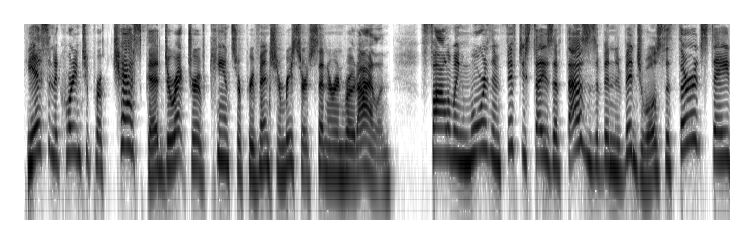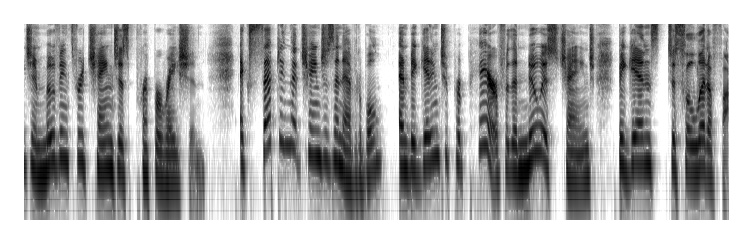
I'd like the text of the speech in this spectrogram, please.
Yes, and according to Prochaska, director of Cancer Prevention Research Center in Rhode Island, Following more than 50 studies of thousands of individuals, the third stage in moving through change is preparation. Accepting that change is inevitable and beginning to prepare for the newest change begins to solidify.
